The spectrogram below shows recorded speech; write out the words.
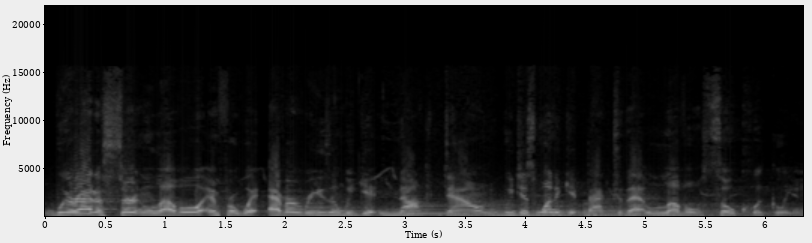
we're at a certain level and for whatever reason we get knocked down, we just want to get back to that level so quickly.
